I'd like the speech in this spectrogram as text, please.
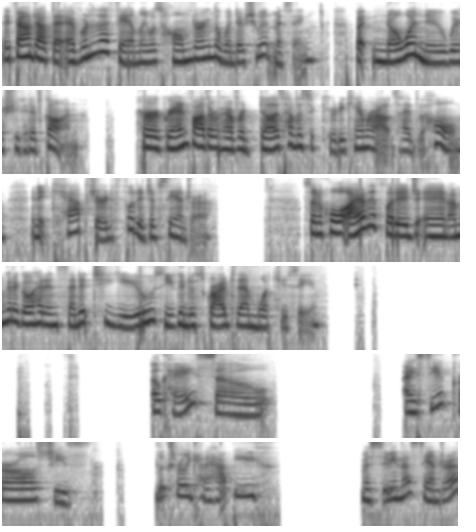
They found out that everyone in the family was home during the window she went missing, but no one knew where she could have gone. Her grandfather, however, does have a security camera outside the home, and it captured footage of Sandra. So, Nicole, I have the footage, and I'm going to go ahead and send it to you so you can describe to them what you see. Okay, so I see a girl. She's looks really kind of happy. I'm assuming that's Sandra.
